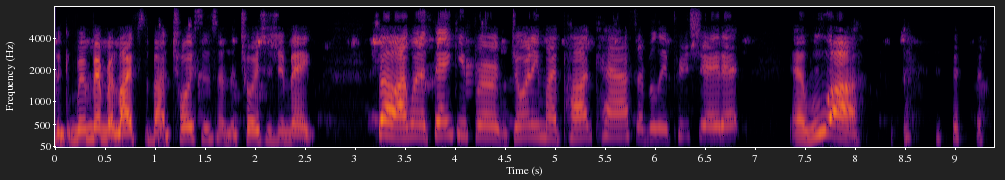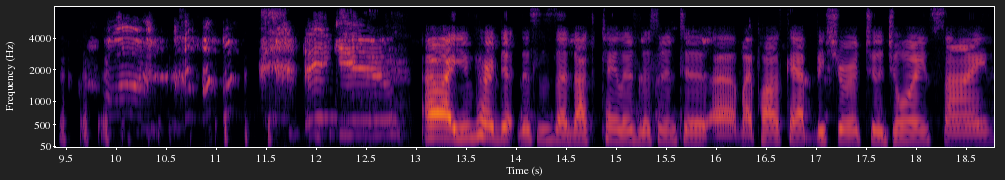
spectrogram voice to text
but remember, life's about choices and the choices you make. So I want to thank you for joining my podcast. I really appreciate it. And woo ah. Thank you. All right, you've heard th- this is uh, Dr. Taylor's listening to uh, my podcast. Be sure to join, sign,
